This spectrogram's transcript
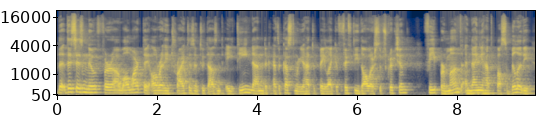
This isn't new for uh, Walmart. They already tried this in 2018. Then, the, as a customer, you had to pay like a $50 subscription fee per month, and then you had the possibility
